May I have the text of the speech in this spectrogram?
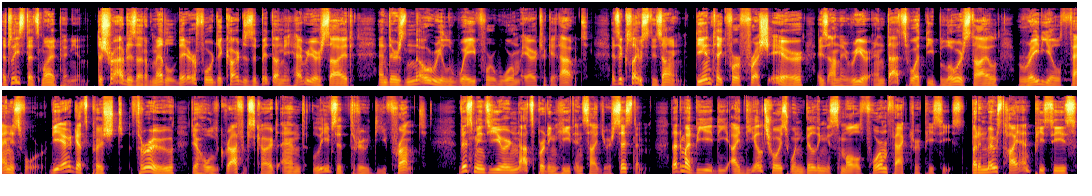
At least that's my opinion. The shroud is out of metal, therefore the card is a bit on the heavier side and there's no real way for warm air to get out. It's a close design. The intake for fresh air is on the rear and that's what the blower style radial fan is for. The air gets pushed through the whole graphics card and leaves it through the front. This means you are not spreading heat inside your system. That might be the ideal choice when building a small form factor PCs, but in most high-end PCs,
